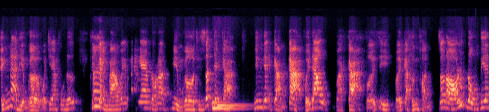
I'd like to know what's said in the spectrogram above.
chính là điểm G của chị em phụ nữ. Thì à. cảnh báo với anh em đó là điểm G thì rất nhạy cảm nhưng nhạy cảm cả với đau và cả với gì với cả hưng phấn. Do đó lúc đầu tiên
